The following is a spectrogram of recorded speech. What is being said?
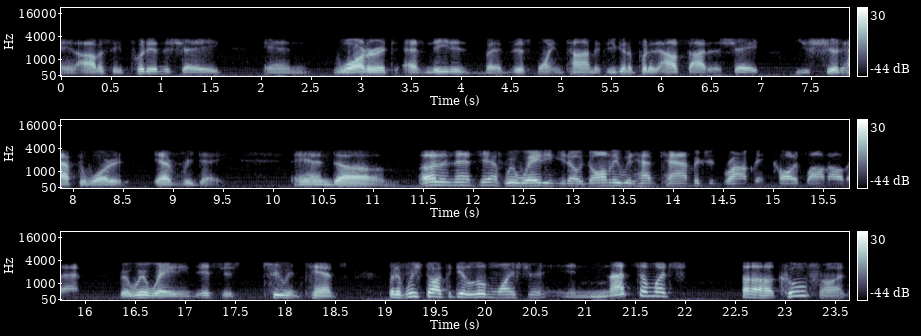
and obviously put it in the shade and water it as needed. But at this point in time, if you're going to put it outside in the shade, you should have to water it every day. And uh, other than that, Jeff, we're waiting. You know, normally we'd have cabbage and broccoli and cauliflower and all that, but we're waiting. It's just too intense. But if we start to get a little moisture, not so much uh, a cool front,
